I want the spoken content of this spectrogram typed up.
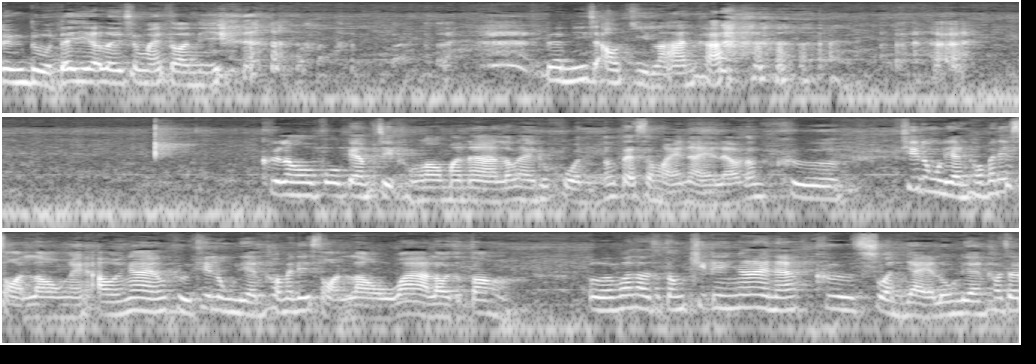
ดึงดูดได้เยอะเลยใช่ไหมตอนนี้ เดือนนี้จะเอากี่ล้านคะคือเราโปรแกรมจิตของเรามานานแล้วไงทุกคน ตั้งแต่สมัยไหนแล้วต้องคือที่โรงเรียนเขาไม่ได้สอนเราไง เอาง่ายๆก็คือที่โรงเรียนเขาไม่ได้สอนเราว่าเราจะต้อง เออว่าเราจะต้องคิดง่ายๆนะคือส่วนใหญ่โรงเรียนเขาจะ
